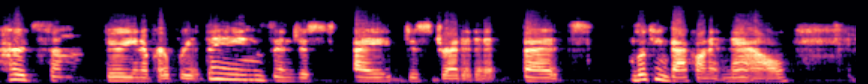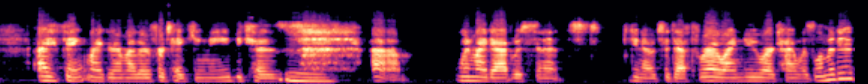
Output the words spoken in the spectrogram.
heard some very inappropriate things, and just I just dreaded it. But looking back on it now, I thank my grandmother for taking me because mm. um, when my dad was sentenced, you know, to death row, I knew our time was limited.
